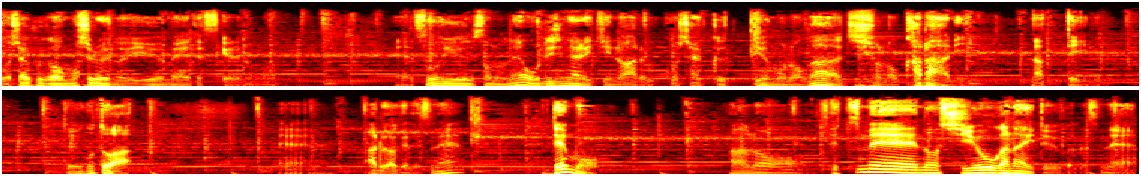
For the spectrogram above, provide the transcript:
語釈が面白いので有名ですけれども、そういうそのね、オリジナリティのある語釈っていうものが辞書のカラーになっているということは、えー、あるわけですね。でも、あの、説明のしようがないというかですね、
